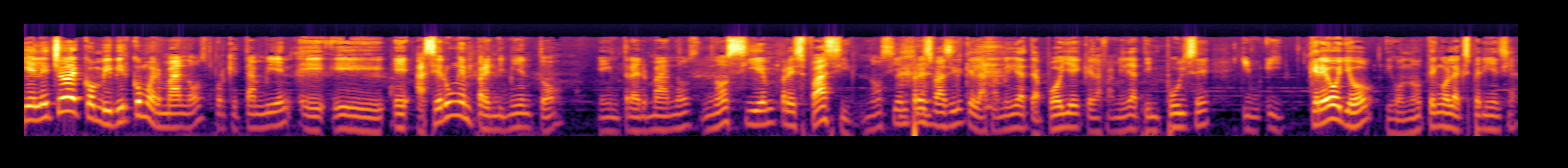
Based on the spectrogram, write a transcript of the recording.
y el hecho de convivir como hermanos, porque también eh, eh, eh, hacer un emprendimiento entre hermanos no siempre es fácil, no siempre es fácil que la familia te apoye, que la familia te impulse, y, y creo yo, digo, no tengo la experiencia,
